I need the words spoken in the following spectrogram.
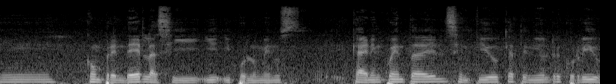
eh, comprenderlas y, por lo menos caer en cuenta del sentido que ha tenido el recorrido.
